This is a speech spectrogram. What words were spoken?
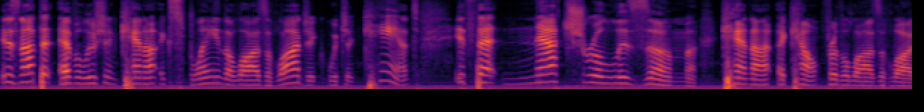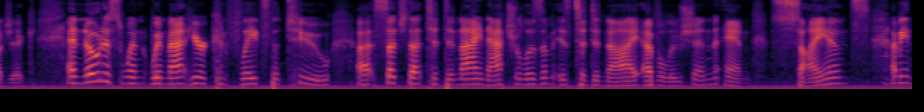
It is not that evolution cannot explain the laws of logic, which it can't. It's that naturalism cannot account for the laws of logic. And notice when, when Matt here conflates the two, uh, such that to deny naturalism is to deny evolution and science. I mean,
